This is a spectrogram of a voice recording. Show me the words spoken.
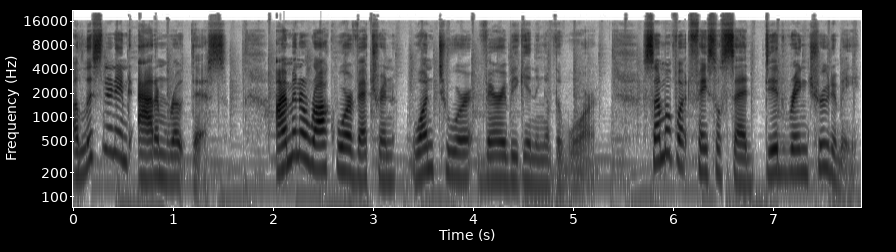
A listener named Adam wrote this. I'm an Iraq War veteran, one tour, very beginning of the war. Some of what Faisal said did ring true to me.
